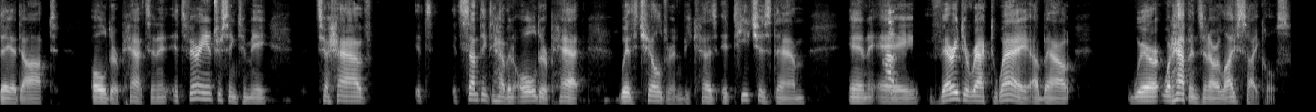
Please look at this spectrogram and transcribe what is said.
they adopt older pets and it, it's very interesting to me to have it's it's something to have an older pet with children because it teaches them in a very direct way about where what happens in our life cycles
